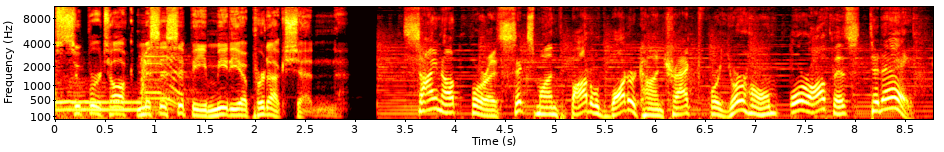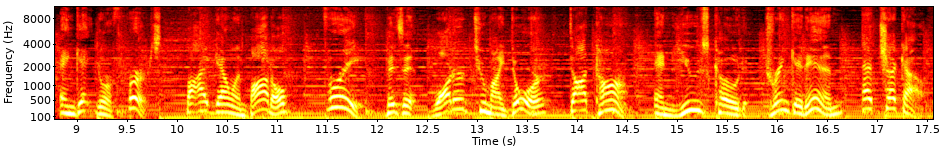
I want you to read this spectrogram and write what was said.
SuperTalk Mississippi media production. Sign up for a six month bottled water contract for your home or office today and get your first five gallon bottle free. Visit watertomydoor.com and use code DRINKITIN at checkout.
